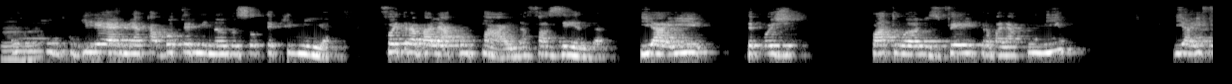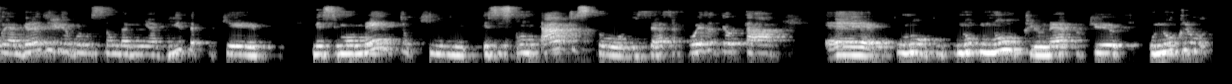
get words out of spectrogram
Uhum. O, o Guilherme acabou terminando a zootecnia, foi trabalhar com o pai na fazenda, e aí, depois de quatro anos, veio trabalhar comigo. E aí foi a grande revolução da minha vida, porque nesse momento que esses contatos todos, essa coisa de eu estar é, no, no, núcleo, né? Porque o núcleo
